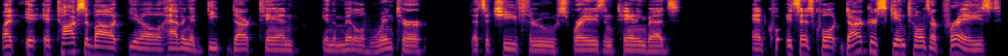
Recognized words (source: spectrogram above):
but it, it talks about you know having a deep dark tan in the middle of winter that's achieved through sprays and tanning beds. And it says, quote, darker skin tones are praised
